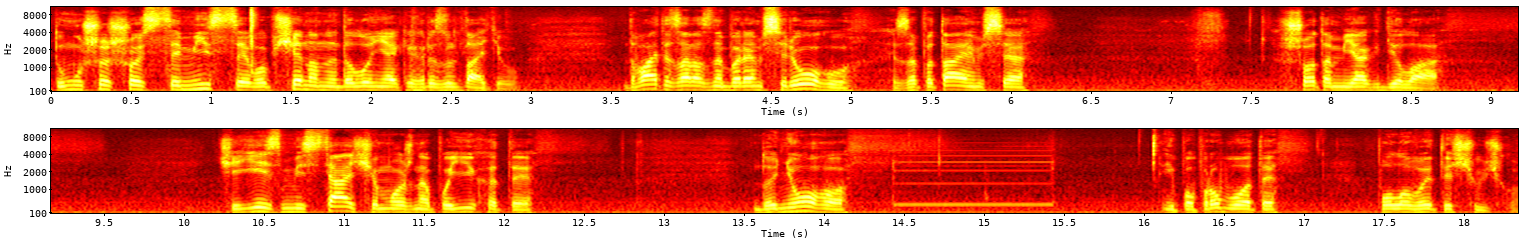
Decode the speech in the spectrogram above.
Тому що щось це місце взагалі нам не дало ніяких результатів. Давайте зараз наберемо Серегу і запитаємося, що там, як діла. Чи є місця, чи можна поїхати до нього і попробувати половити щучку.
